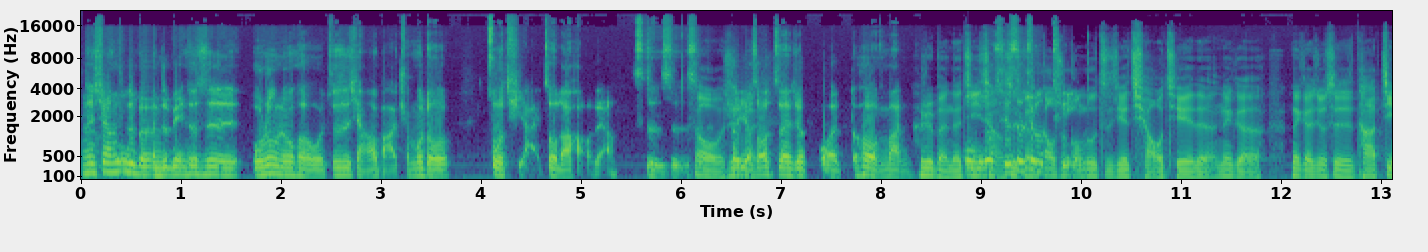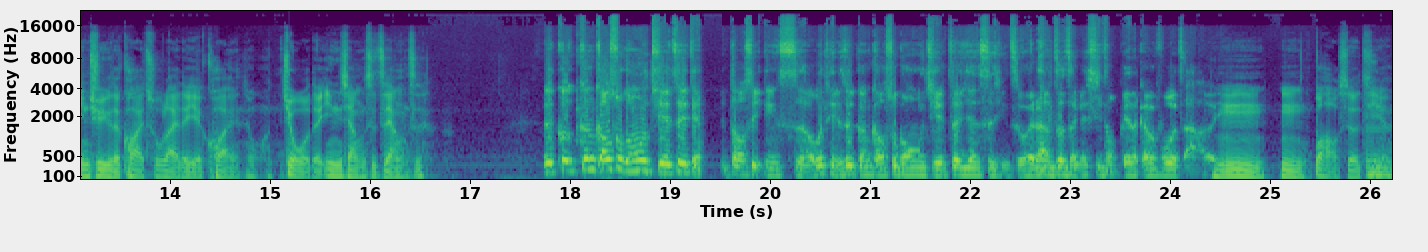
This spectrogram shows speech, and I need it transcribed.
那像日本这边就是无论如何，我就是想要把全部都。做起来做到好，这样是是是哦，所以有时候真的就我都会很慢。日本的机场是跟高速公路直接桥接的，那个那个就是它进去的快，出来的也快。就我的印象是这样子。跟跟高速公路接这一点倒是一定是啊，问题是跟高速公路接这件事情只会让这整个系统变得更复杂而已。嗯嗯，不好设计啊。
